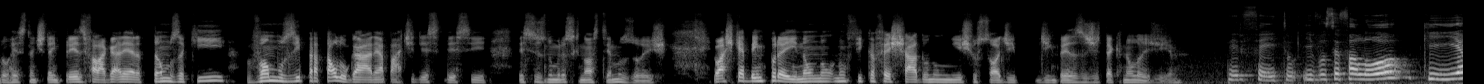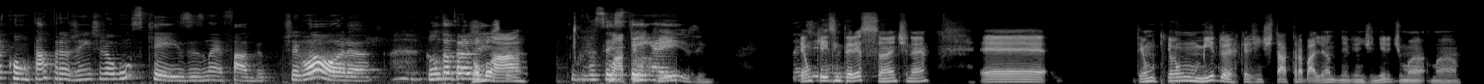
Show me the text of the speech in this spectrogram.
o restante da empresa e falar, galera, estamos aqui, vamos ir para tal lugar, né, a partir desse, desse, desses números que nós temos hoje. Eu acho que é bem por aí, não, não, não fica fechado num nicho só de, de empresas de tecnologia. Perfeito. E você falou que ia contar para gente de alguns cases, né, Fábio? Chegou a hora. Conta para gente. Vamos lá. O que, vocês Vamos lá, têm um aí? Case. Tem um case interessante, né? É, tem, um, tem um middleware que a gente está trabalhando nele, engenheiro de uma, uma,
